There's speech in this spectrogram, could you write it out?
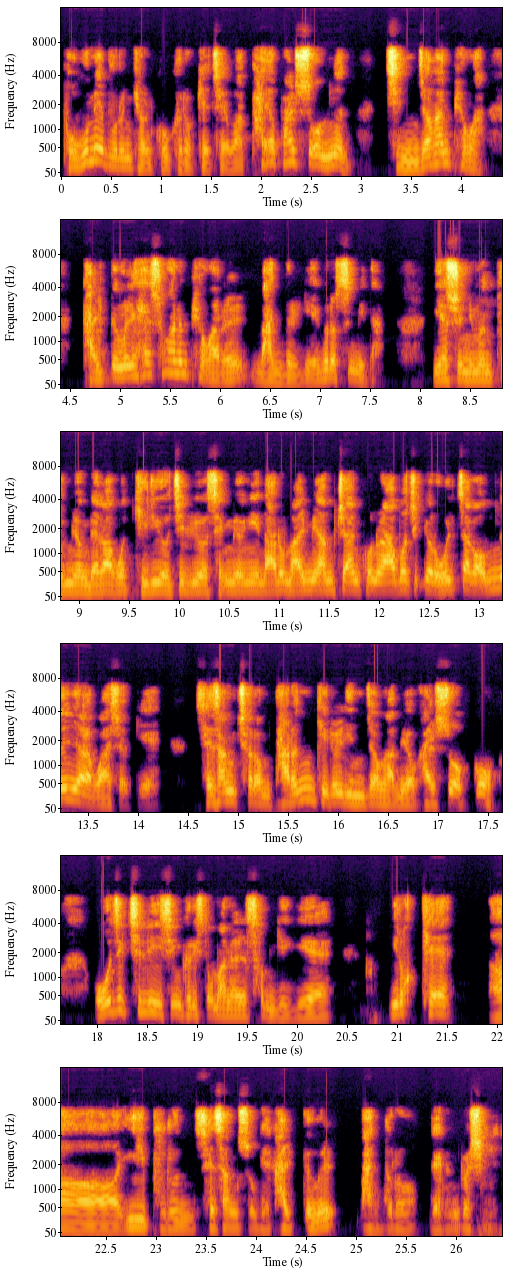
복음의 불은 결코 그렇게 죄와 타협할 수 없는 진정한 평화, 갈등을 해소하는 평화를 만들기에 그렇습니다. 예수님은 분명 내가 곧 길이요 진리요 생명이 나로 말미암지 않고는 아버지께로 올 자가 없느냐라고 하셨기에 세상처럼 다른 길을 인정하며 갈 수 없고 오직 진리이신 그리스도만을 섬기기에 이렇게 어, 이 불은 세상 속의 갈등을 만들어내는 것입니다.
